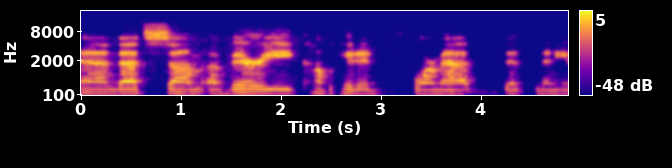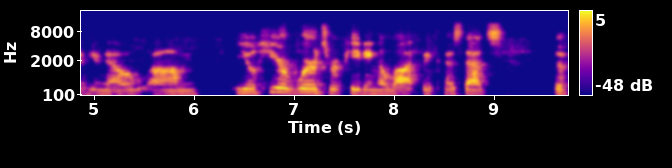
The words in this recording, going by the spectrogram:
and that's um, a very complicated format that many of you know. Um, you'll hear words repeating a lot because that's the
